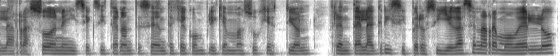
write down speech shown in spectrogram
las razones y si existen antecedentes que compliquen más su gestión frente a la crisis, pero si llegasen a removerlo,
